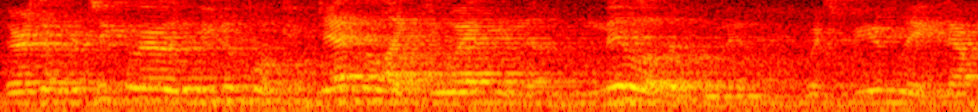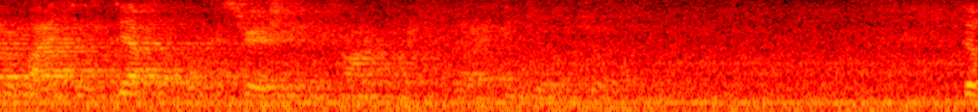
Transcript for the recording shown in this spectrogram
There is a particularly beautiful cadenza-like duet in the middle of the movement, which beautifully exemplifies his deft orchestration and counterpoint that I think you'll enjoy. The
